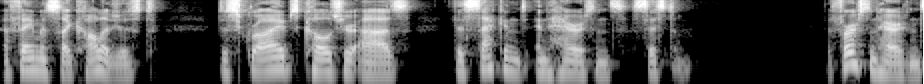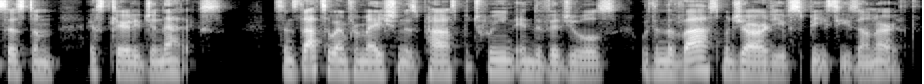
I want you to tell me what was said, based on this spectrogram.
a famous psychologist, describes culture as the second inheritance system. The first inheritance system is clearly genetics, since that's how information is passed between individuals within the vast majority of species on Earth.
